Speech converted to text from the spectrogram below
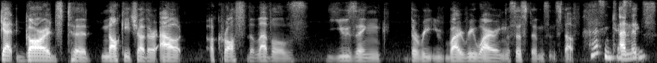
get guards to knock each other out across the levels using the re- by rewiring the systems and stuff That's interesting. and it's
